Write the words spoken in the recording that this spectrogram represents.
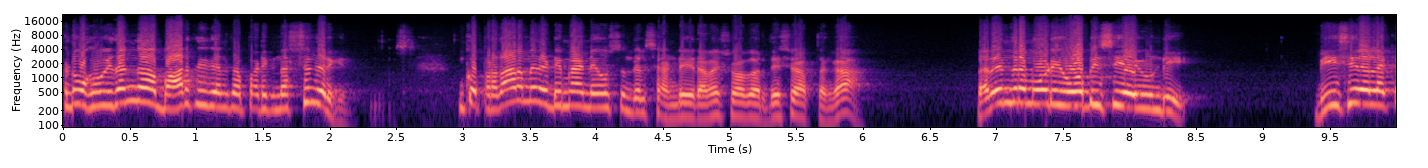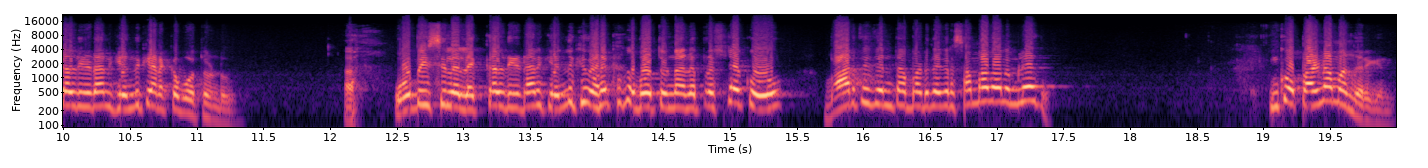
అంటే ఒక విధంగా భారతీయ జనతా పార్టీకి నష్టం జరిగింది. ఇంకో ప్రధానమైన డిమాండ్ ఏమొస్తుంది తెలుసా అండి రమేష్ బాబు గారు దేశవ్యాప్తంగా? నరేంద్ర మోడీ ఓబీసీ అయి ఉండి బీసీల లెక్కలు తీయడానికి ఎందుకు వెనక్కపోతుండు? ఓబీసీల లెక్కలు తీయడానికి ఎందుకు వెనకకపోతుండు అనే ప్రశ్నకు భారతీయ జనతా పార్టీ దగ్గర సమాధానం లేదు. ఇంకో పరిణామం జరిగింది.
